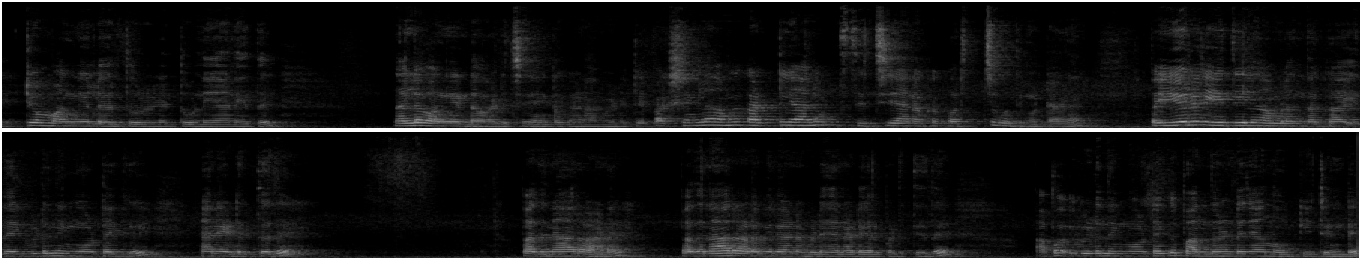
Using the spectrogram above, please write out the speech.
ഏറ്റവും ഭംഗിയുള്ള ഒരു തുണി തുണിയാണിത്. നല്ല ഭംഗിയുണ്ടാവും അടിച്ച് കഴിഞ്ഞിട്ട് കാണാൻ വേണ്ടിയിട്ട്. പക്ഷേങ്കിൽ നമുക്ക് കട്ട് ചെയ്യാനും സ്റ്റിച്ച് ചെയ്യാനൊക്കെ കുറച്ച് ബുദ്ധിമുട്ടാണ്. അപ്പോൾ ഈ ഒരു രീതിയിൽ നമ്മൾ എന്താക്കുക ഇത് ഇവിടെ നിന്ന് ഇങ്ങോട്ടേക്ക് ഞാൻ എടുത്തത് പതിനാറാണ്. പതിനാറ് അളവിലാണ് ഇവിടെ ഞാൻ അടയാളപ്പെടുത്തിയത്. അപ്പോൾ ഇവിടെ നിന്ന് ഇങ്ങോട്ടേക്ക് പന്ത്രണ്ട് ഞാൻ നോക്കിയിട്ടുണ്ട്.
